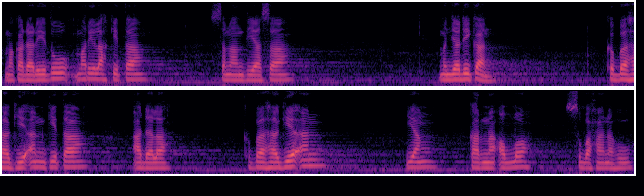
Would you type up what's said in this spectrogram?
Maka dari itu marilah kita senantiasa menjadikan kebahagiaan kita adalah kebahagiaan yang karena Allah Subhanahu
